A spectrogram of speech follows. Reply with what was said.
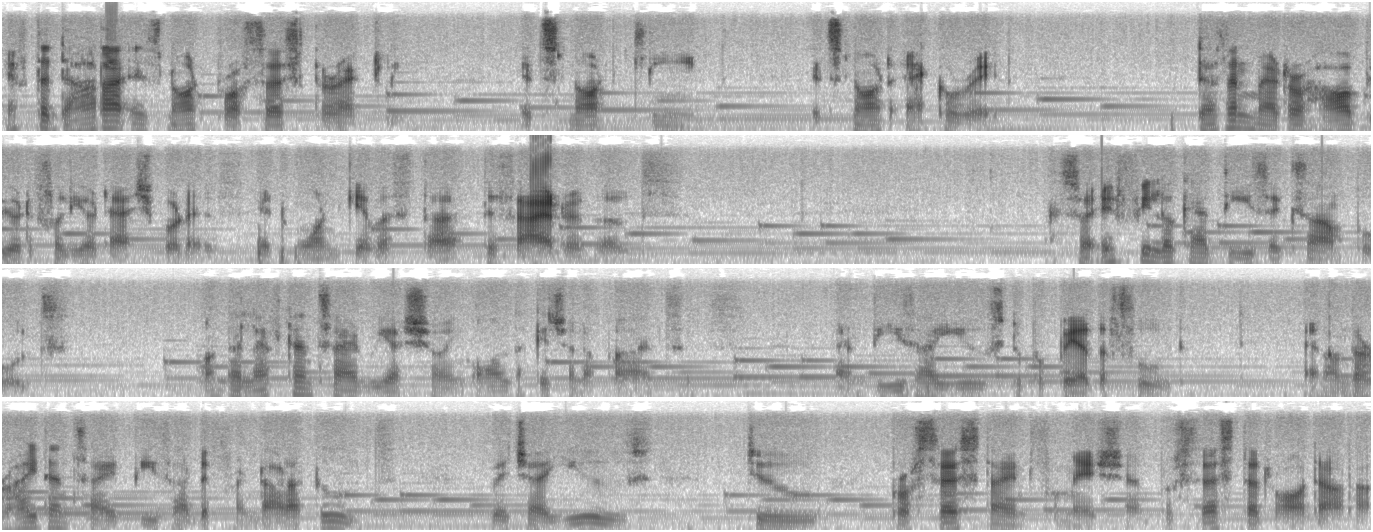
If the data is not processed correctly, it's not clean, it's not accurate, it doesn't matter how beautiful your dashboard is, it won't give us the desired results. So if we look at these examples, on the left hand side we are showing all the kitchen appliances and these are used to prepare the food. And on the right hand side these are different data tools which are used to process the information, process the raw data,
